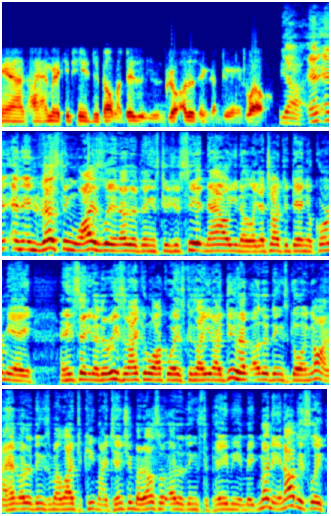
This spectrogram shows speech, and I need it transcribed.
and I, am going to continue to develop my business and grow other things I'm doing as well. Yeah, and, and, and investing wisely in other things because you see it now. You know, like I talked to Daniel Cormier and he said, you know, the reason I can walk away is because I, you know, I do have other things going on. I have other things in my life to keep my attention, but also other things to pay me and make money. And obviously,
